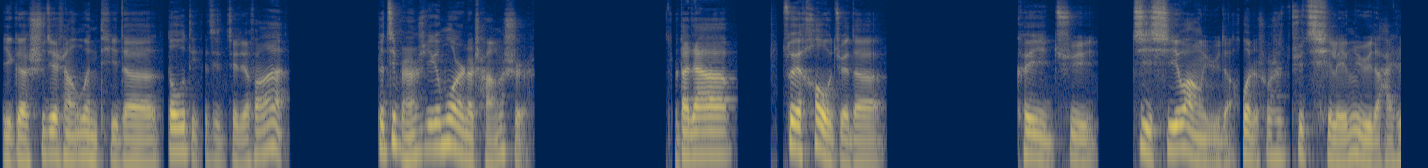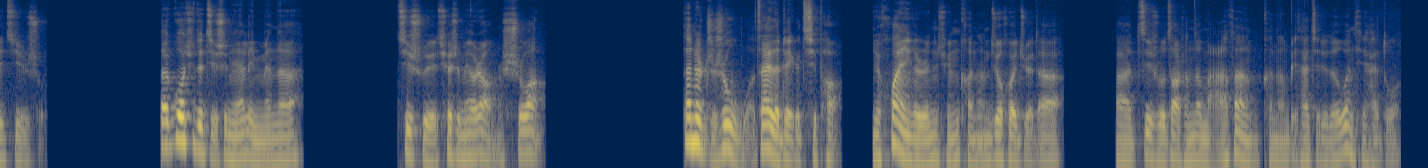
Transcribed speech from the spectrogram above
一个世界上问题的兜底的解解决方案。这基本上是一个默认的常识，大家最后觉得可以去。寄希望于的，或者说是去起灵于的，还是技术。在过去的几十年里面呢，技术也确实没有让我们失望。但这只是我在的这个气泡，你换一个人群，可能就会觉得，啊，技术造成的麻烦可能比它解决的问题还多。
